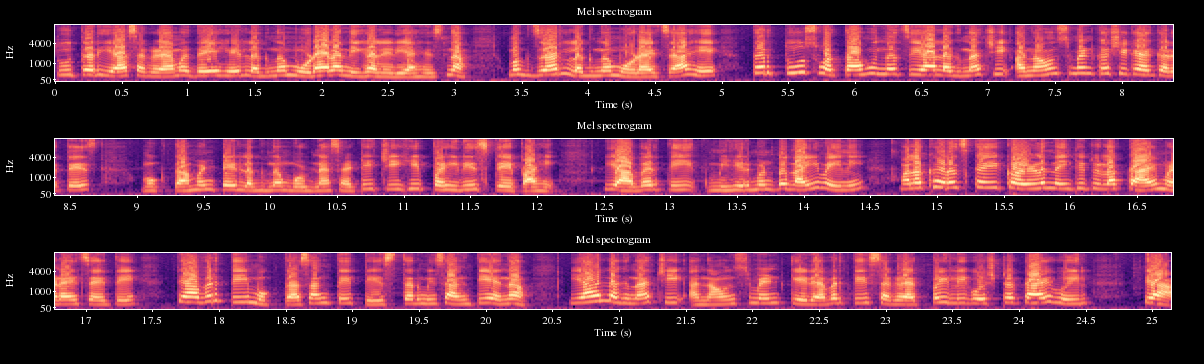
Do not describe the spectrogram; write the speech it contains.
तू तर या सगळ्यामध्ये हे लग्न मोडायला निघालेली आहेस ना? मग जर लग्न मोडायचं आहे तर तू स्वतःहूनच या लग्नाची अनाउन्समेंट कशी काय करतेस? मुक्ता म्हणते लग्न मोडण्यासाठीची ही पहिली स्टेप आहे. यावरती मिहीर म्हणतो नाही वहिनी मला खरंच काही कळलं नाही की तुला काय म्हणायचं आहे ते. त्यावरती मुक्ता सांगते तेच तर मी सांगतेय ना. या लग्नाची अनाउन्समेंट केल्यावरती सगळ्यात पहिली गोष्ट काय होईल? त्या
